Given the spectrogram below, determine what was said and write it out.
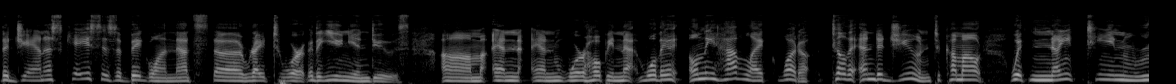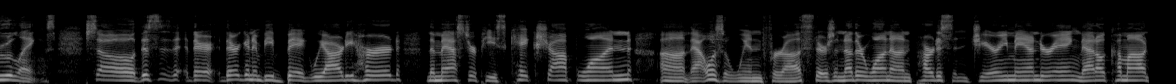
the Janus case is a big one. That's the right to work, the union dues. Um, and, and we're hoping that, well, they only have like what, uh, till the end of June to come out with 19 rulings. So this is, they're, they're going to be big. We already heard the Masterpiece Cake Shop one. Uh, that was a win for us. There's another one on partisan gerrymandering. That'll come out.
